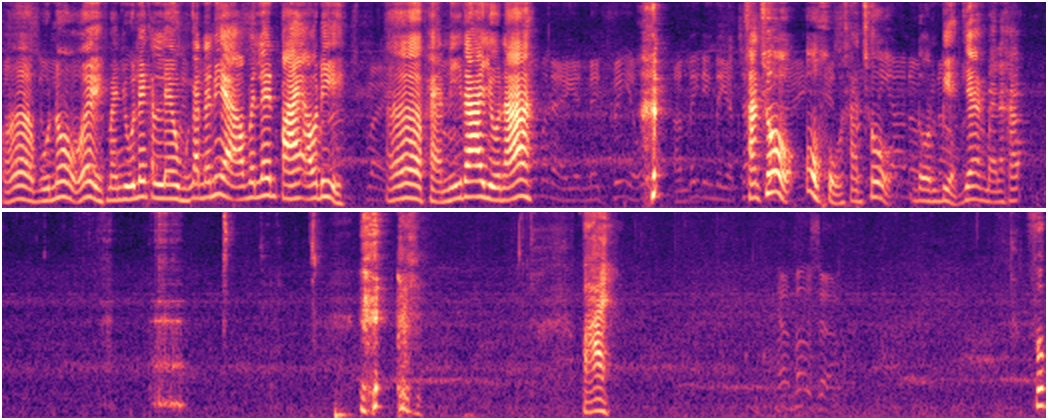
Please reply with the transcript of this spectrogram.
เออบูโน่เอ้ยแมนยูเล่นกันเร็วเหมือนกันนะเนี่ยเอาไปเล่นไปเอาดิเออ แผนนี้ได้อยู่นะซานโชโอ้โหซานโชโดนเบียดแย่งไปนะครับไปฟึบ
